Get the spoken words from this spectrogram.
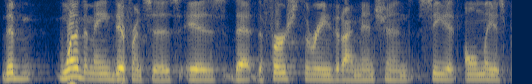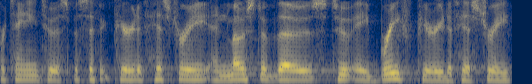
The, one of the main differences is that the first three that I mentioned see it only as pertaining to a specific period of history, and most of those to a brief period of history,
